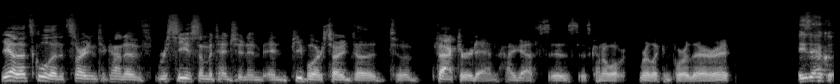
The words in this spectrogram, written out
Yeah, that's cool that it's starting to kind of receive some attention and, and people are starting to to factor it in. I guess is is kind of what we're looking for there, right? Exactly.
